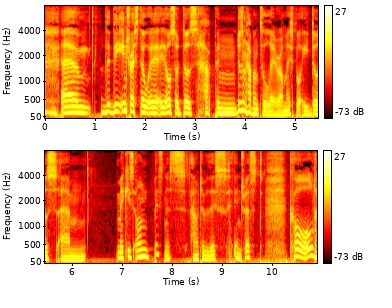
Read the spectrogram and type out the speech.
um, the the interest though it, it also does happen doesn't happen until later on this, but he does um, make his own business out of this interest called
